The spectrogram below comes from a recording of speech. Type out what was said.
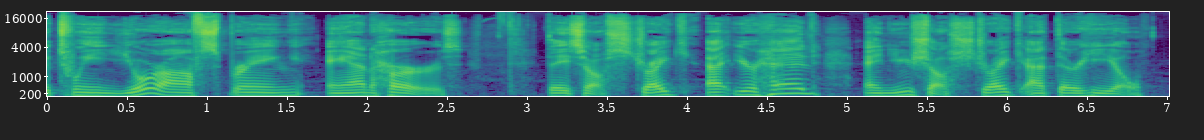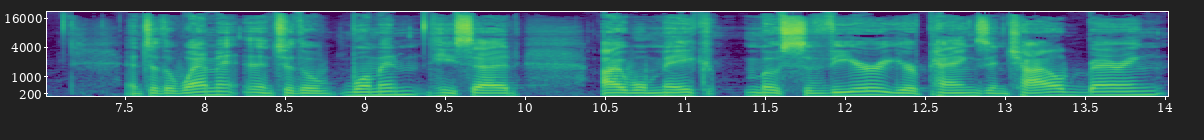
Between your offspring and hers. They shall strike at your head, and you shall strike at their heel. And to the woman, and to the woman, he said, I will make most severe your pangs in childbearing.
